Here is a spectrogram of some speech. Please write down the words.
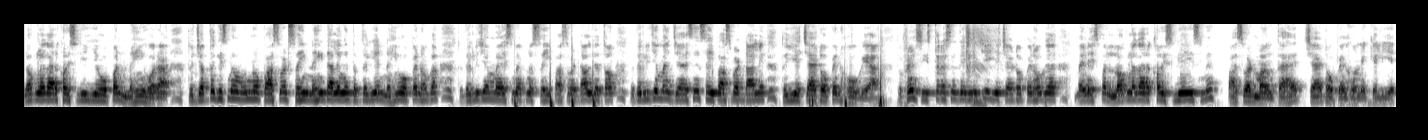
लॉक लगा रखा हूँ, इसलिए ये ओपन नहीं हो रहा है। तो जब तक इसमें अपना पासवर्ड सही नहीं डालेंगे, तब तक ये नहीं ओपन होगा। तो देख लीजिए, मैं इसमें अपना सही पासवर्ड डाल देता हूँ। तो देख लीजिए, मैं जैसे सही पासवर्ड डाले तो ये चैट ओपन हो गया। तो फ्रेंड्स इस तरह से देख लीजिए, ये चैट ओपन हो गया। मैंने इस पर लॉक लगा रखा हूँ, इसलिए इसमें पासवर्ड माँगता है चैट ओपन होने के लिए।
